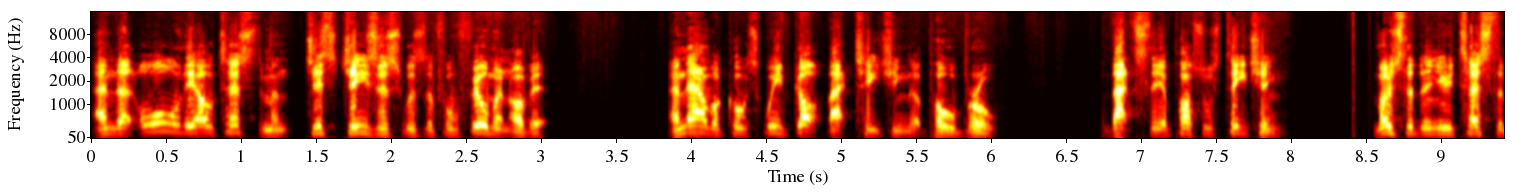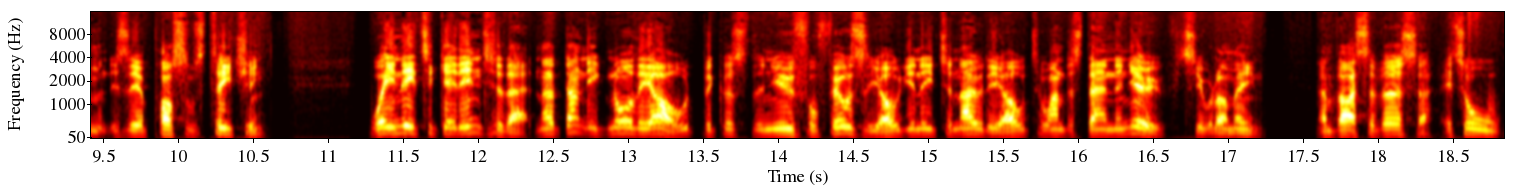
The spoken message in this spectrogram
and that all the Old Testament, just Jesus was the fulfillment of it. And now, of course, we've got that teaching that Paul brought. That's the apostles' teaching. Most of the New Testament is the apostles' teaching. You need to get into that. Now, don't ignore the old because the new fulfills the old. You need to know the old to understand the new. See what I mean? And vice versa. It's all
